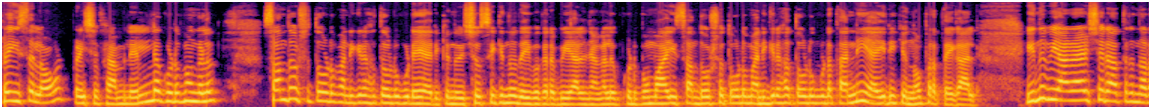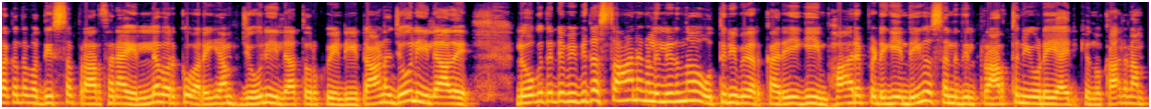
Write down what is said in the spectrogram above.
പ്രൈസ് ലോഡ് പ്രൈസ് ഫാമിലി എല്ലാ കുടുംബങ്ങളും സന്തോഷത്തോടും അനുഗ്രഹത്തോടും കൂടെ ആയിരിക്കുന്നു. വിശ്വസിക്കുന്ന ദൈവകൃപയാൽ ഞങ്ങൾ കുടുംബമായി സന്തോഷത്തോടും അനുഗ്രഹത്തോടും കൂടെ തന്നെയായിരിക്കുന്നു പ്രത്യേകാൽ. ഇന്ന് വ്യാഴാഴ്ച രാത്രി നടക്കുന്ന മധ്യസ്ഥ പ്രാർത്ഥന എല്ലാവർക്കും അറിയാം. ജോലിയില്ലാത്തവർക്ക് വേണ്ടിയിട്ടാണ്. ജോലിയില്ലാതെ ലോകത്തിന്റെ വിവിധ സ്ഥാനങ്ങളിലിരുന്ന് ഒത്തിരി പേർ കരയുകയും ഭാരപ്പെടുകയും ദൈവസന്നിധിയിൽ പ്രാർത്ഥനയോടെ ആയിരിക്കുന്നു. കാരണം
